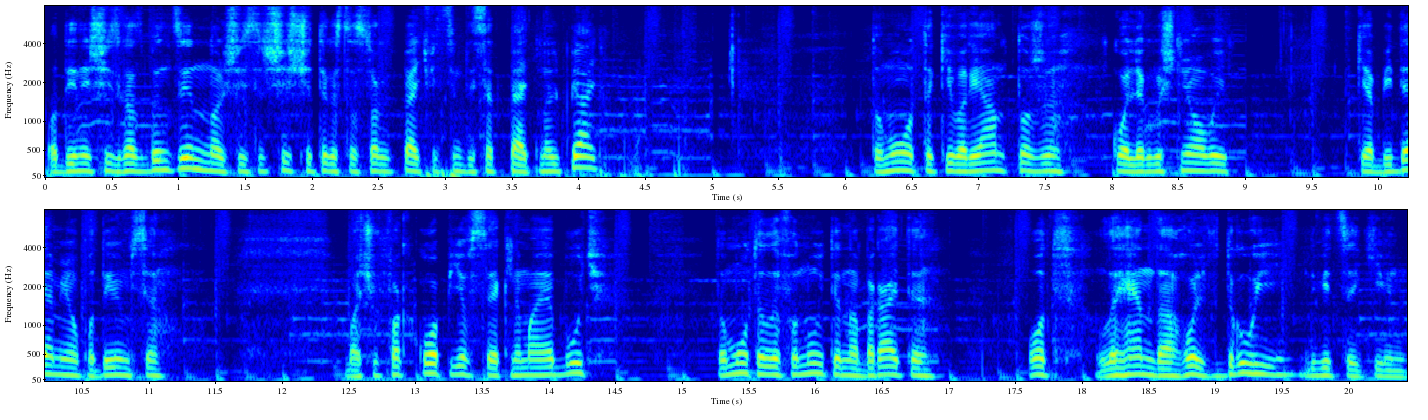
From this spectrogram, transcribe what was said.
1,6 газ бензин, 066 445 85 05. Тому такий варіант теж колір вишньовий. Таки обійдемо його, подивимося. Бачу фаркоп є, все як не має бути. Тому телефонуйте, набирайте. От легенда Гольф 2. Дивіться, який він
